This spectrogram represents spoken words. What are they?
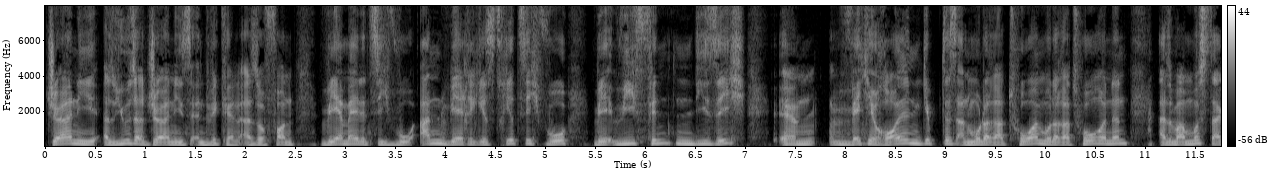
Journey, also User Journeys entwickeln. Also von wer meldet sich wo an, wer registriert sich wo, wie, wie finden die sich, ähm, welche Rollen gibt es an Moderatoren, Moderatorinnen. Also man muss da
